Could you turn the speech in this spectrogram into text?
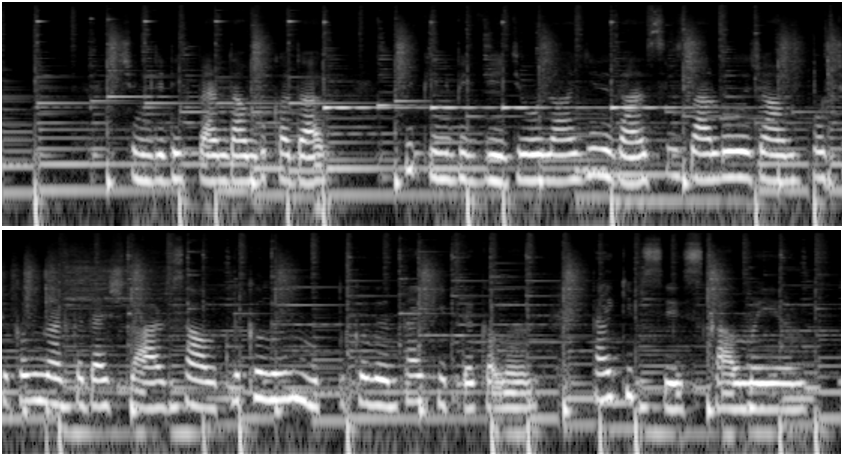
Şimdilik benden bu kadar. Yepyeni bir videoyla yeniden sizlerle olacağım. Hoşçakalın arkadaşlar. Sağlıklı kalın, mutlu kalın, takipte kalın. Takipsiz kalmayın.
